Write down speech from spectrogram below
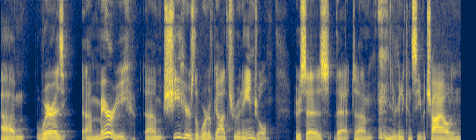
Um, whereas uh, Mary, um, she hears the word of God through an angel who says that um, you're going to conceive a child and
